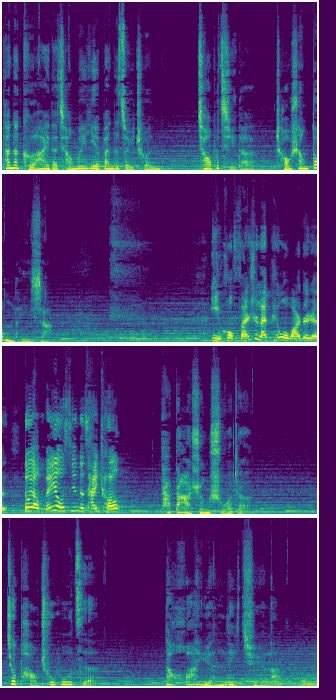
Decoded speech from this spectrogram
她那可爱的蔷薇叶般的嘴唇，瞧不起的朝上动了一下。以后凡是来陪我玩的人都要没有心的才成。他大声说着。就跑出屋子，到花园里去了。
